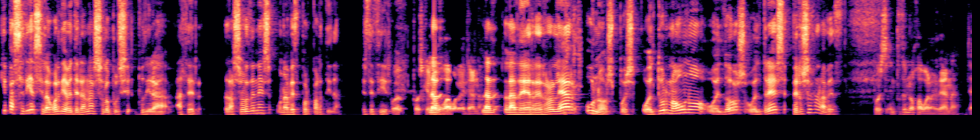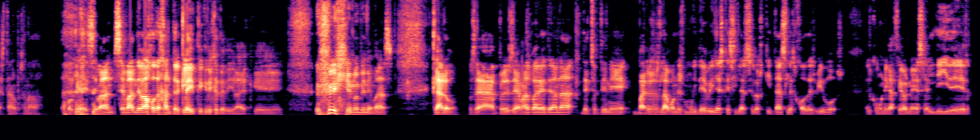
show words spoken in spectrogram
¿qué pasaría si la Guardia Veterana solo pudiera hacer las órdenes una vez por partida? Es decir, Pues, pues que La- no juega veterana. la, la de rerolear unos, pues o el turno 1, o el 2, o el 3, pero solo una vez. Pues entonces no juega por veterana, ya está, no pasa nada. Porque se van, se van debajo de Hunter Clade, ¿qué quieres que te diga? Es que, que no tiene más. Claro, o sea, pero además Guardia Veterana, de hecho, tiene varios eslabones muy débiles que si se los quitas les jodes vivos. El comunicaciones, el líder,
